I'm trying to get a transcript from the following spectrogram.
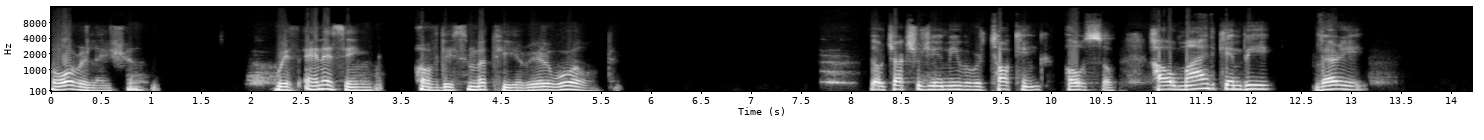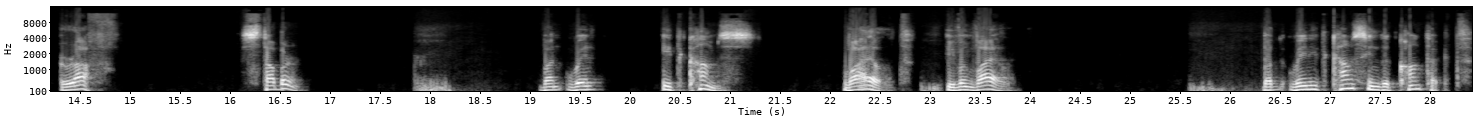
or relation with anything of this material world. So Chakshuji and me, we were talking also how mind can be very rough, stubborn. But when it comes wild, even wild, but when it comes in the contact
